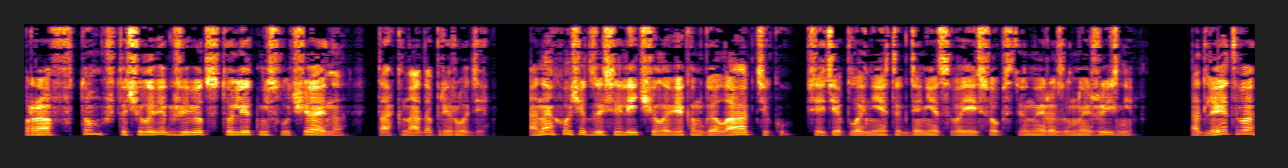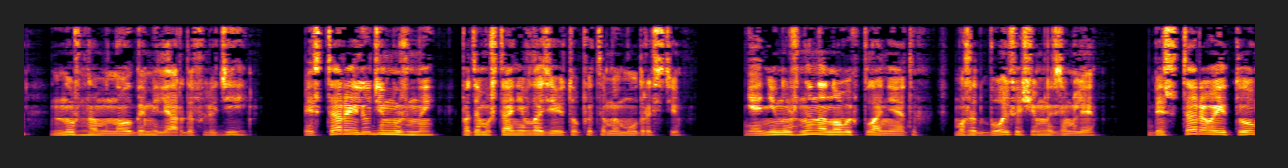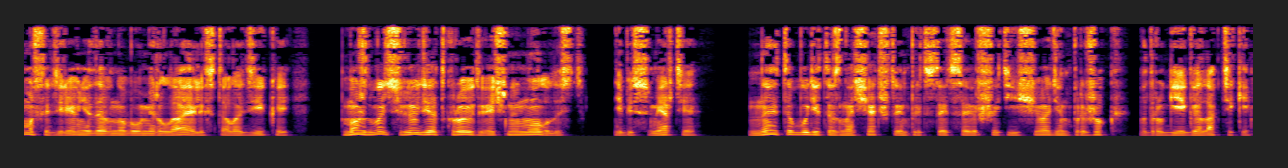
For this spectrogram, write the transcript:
Прав в том, что человек живет сто лет не случайно, так надо природе. Она хочет заселить человеком галактику, все те планеты, где нет своей собственной разумной жизни. А для этого нужно много миллиардов людей. И старые люди нужны, потому что они владеют опытом и мудростью. И они нужны на новых планетах, может, больше, чем на Земле. Без старого и Томаса деревня давно бы умерла или стала дикой. Может быть, люди откроют вечную молодость и бессмертие. Но это будет означать, что им предстоит совершить еще один прыжок в другие галактики.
